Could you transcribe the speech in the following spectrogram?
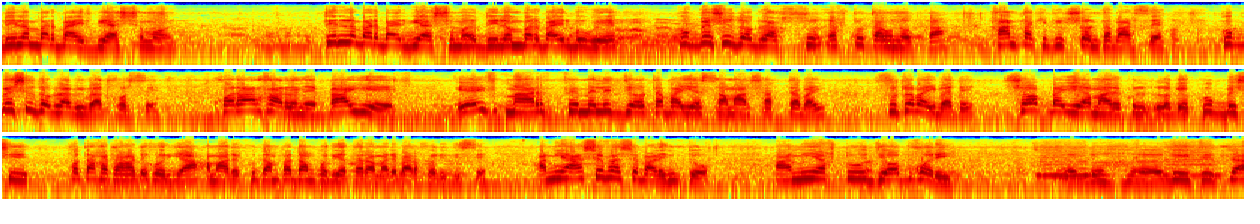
দুই নম্বর বাইর বিয়ার সময়। তিন নম্বর বাইর বিয়ার সময়, দুই নম্বর বাইর বউয়ে খুব বেশি ঝগড়া একটু তাও নৌকা। খান থাকি ফিকশনটা বাড়ছে। খুব বেশি ঝগড়া বিবাদ করছে। করার কারণে বাইয়ে, এই মার ফ্যামিলির যে ওটা ভাই আছে, আমার সাতটা ভাই, ছোট ভাই বাদে, সব ভাই আমার লগে খুব বেশি কথা কাটাকাটি করিয়া, আমার খুদাম ফাদাম করিয়া তারা আমার বার করে দিছে। আমি আশেপাশে বাড়িন তো, আমি একটু জব করি। দুই তিনটা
